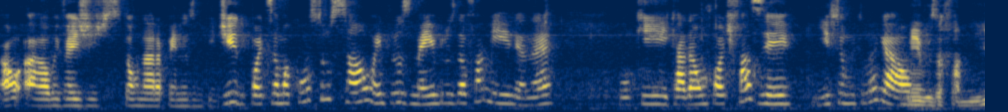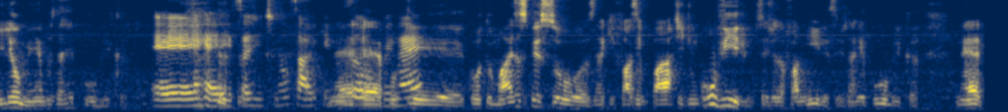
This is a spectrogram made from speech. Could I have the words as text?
ao, ao invés de se tornar apenas um pedido, pode ser uma construção entre os membros da família, né? o que cada um pode fazer. Isso é muito legal. Membros da família ou membros da república. É, isso a gente não sabe quem nos né? ouve, é, né? porque quanto mais as pessoas né, que fazem parte de um convívio, seja da família, seja da república, né,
